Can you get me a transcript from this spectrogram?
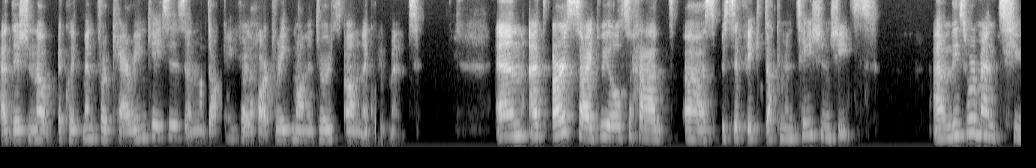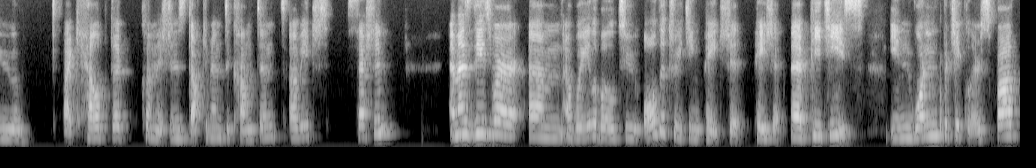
addition of equipment for carrying cases and docking for the heart rate monitors on equipment. And at our site, we also had uh, specific documentation sheets. And these were meant to like help the clinicians document the content of each session and as these were um, available to all the treating patient, patient uh, PTs in one particular spot,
